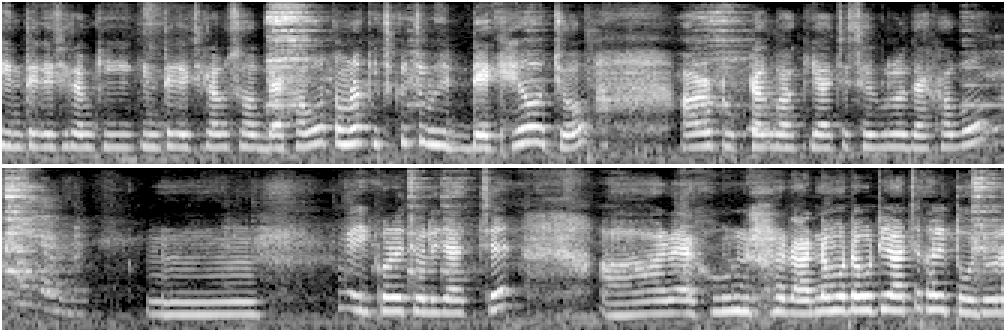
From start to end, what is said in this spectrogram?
কিনতে গেছিলাম, কী কী কিনতে গেছিলাম সব দেখাবো। তোমরা কিছু কিছু দেখেওছো। আরও টুকটাক বাকি আছে, সেগুলো দেখাবো। এই করে চলে যাচ্ছে। আর এখন রান্না মোটামুটি আছে, খালি তোজোর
